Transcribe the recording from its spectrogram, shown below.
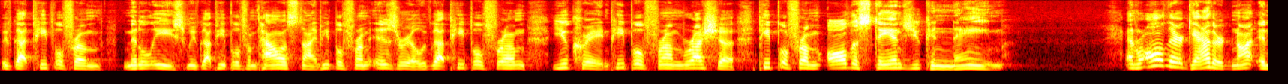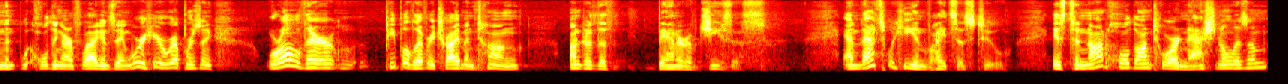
we've got people from Middle East, we've got people from Palestine, people from Israel, we've got people from Ukraine, people from Russia, people from all the stands you can name. And we're all there gathered, not in the, holding our flag and saying, we're here representing. We're all there, people of every tribe and tongue, under the banner of Jesus. And that's what he invites us to is to not hold on to our nationalism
